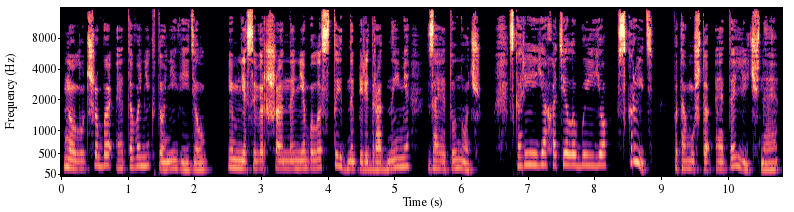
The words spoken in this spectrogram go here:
но лучше бы этого никто не видел. И мне совершенно не было стыдно перед родными за эту ночь. Скорее, я хотела бы ее скрыть, потому что это личное,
